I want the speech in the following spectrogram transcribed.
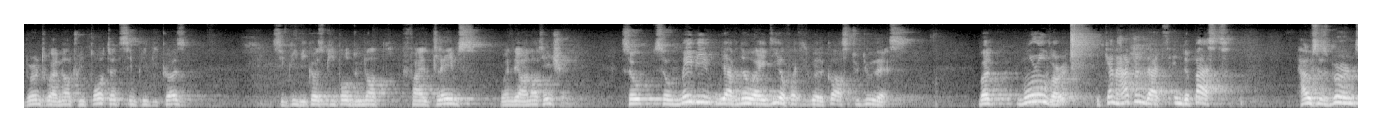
burnt were not reported simply because, simply because people do not file claims when they are not insured. So, so maybe we have no idea of what it will cost to do this. But moreover, it can happen that in the past, houses burned,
